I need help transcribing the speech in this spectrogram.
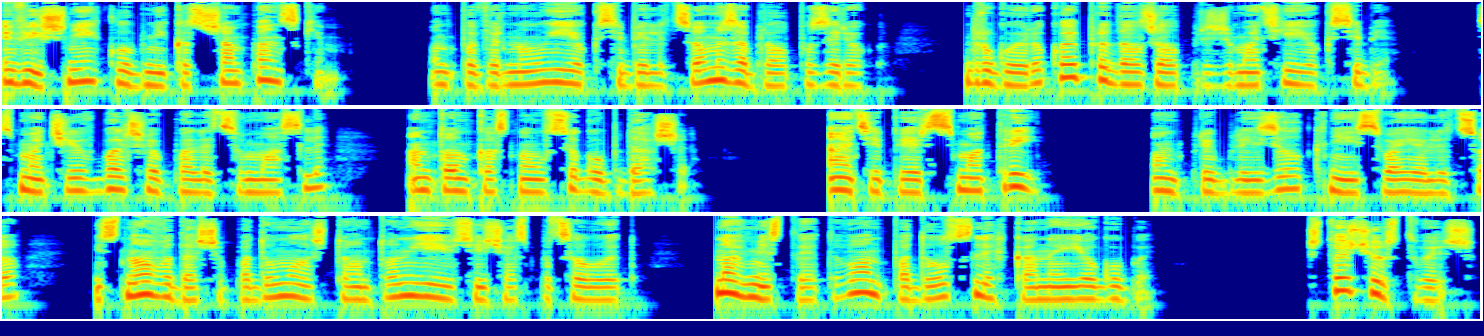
Вишня и клубника с шампанским. Он повернул ее к себе лицом и забрал пузырек. Другой рукой продолжал прижимать ее к себе. Смочив большой палец в масле, Антон коснулся губ Даши. «А теперь смотри». Он приблизил к ней свое лицо, и снова Даша подумала, что Антон ее сейчас поцелует. Но вместо этого он подул слегка на ее губы. «Что чувствуешь?»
